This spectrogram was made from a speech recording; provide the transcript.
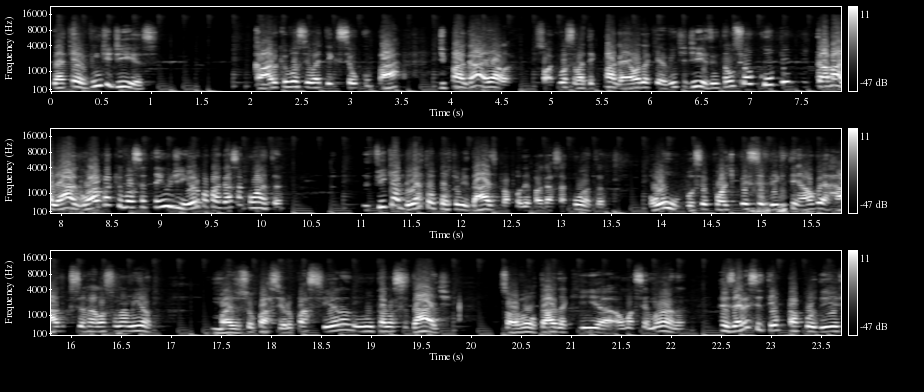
daqui a 20 dias. Claro que você vai ter que se ocupar de pagar ela. Só que você vai ter que pagar ela daqui a 20 dias. Então se ocupe de trabalhar agora para que você tenha o dinheiro para pagar essa conta. Fique aberto a oportunidades para poder pagar essa conta. Ou você pode perceber que tem algo errado com o seu relacionamento. Mas o seu parceiro ou parceira não está na cidade. Só vai voltar daqui a uma semana. Reserve esse tempo para poder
